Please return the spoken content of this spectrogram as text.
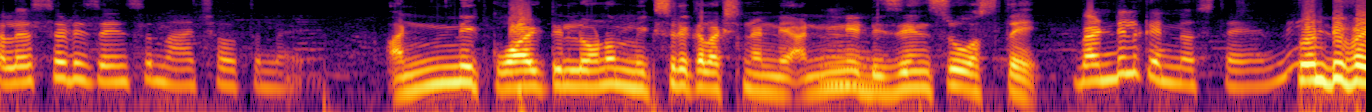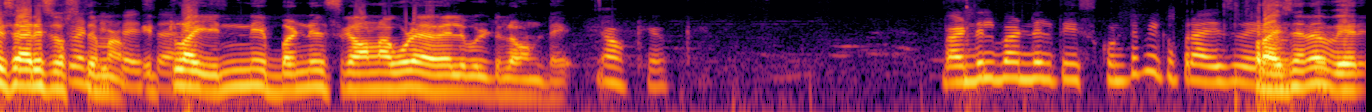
కలర్స్ డిజైన్స్ మ్యాచ్ అవుతున్నాయి. అన్ని క్వాలిటీల్లోనూ మిక్స్డ్ కలెక్షన్ అండి. అన్ని డిజైన్స్ వస్తాయి. బండిల్కి ఎన్ని వస్తాయండి ట్వంటీ ఫైవ్ సారీస్ వస్తాయి మేడం. ఇట్లా ఎన్ని బండిల్స్ కావాలన్నా కూడా అవైలబిలిటీలో ఉంటాయి. ఓకే ఓకే బండిల్ బండిల్ తీసుకుంటే మీకు ప్రైస్ ప్రైస్ అనేది వేరే.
